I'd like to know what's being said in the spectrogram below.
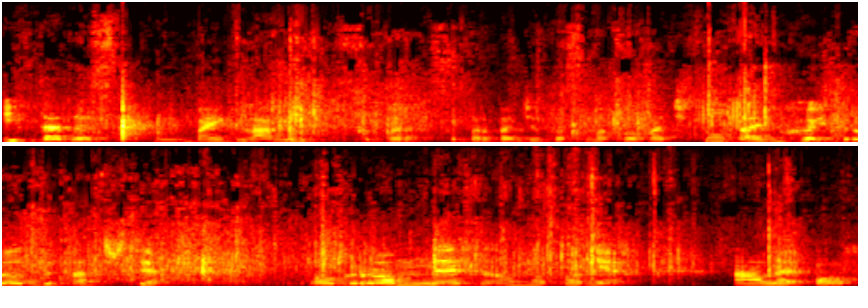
I wtedy z takimi bajglami, super, super będzie to smakować. Tutaj, moi drodzy, patrzcie, ogromny, o no to nie, ale o,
